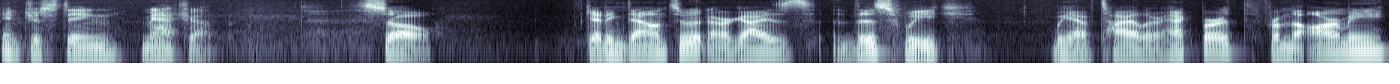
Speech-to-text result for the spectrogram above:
interesting matchup. So, getting down to it, our guys this week, we have Tyler Hackberth from the Army,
